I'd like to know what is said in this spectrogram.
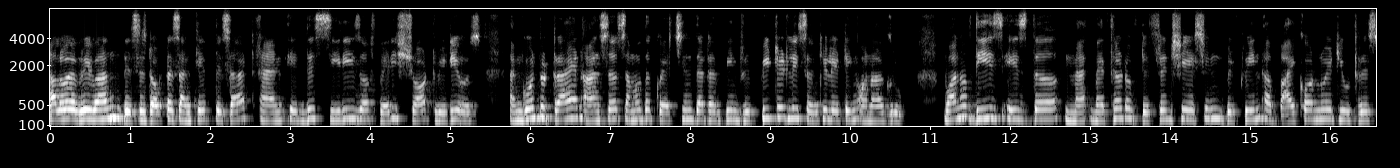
Hello everyone, this is Dr. Sanket Pisat and in this series of very short videos, I'm going to try and answer some of the questions that have been repeatedly circulating on our group. One of these is the method of differentiation between a bicornuate uterus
